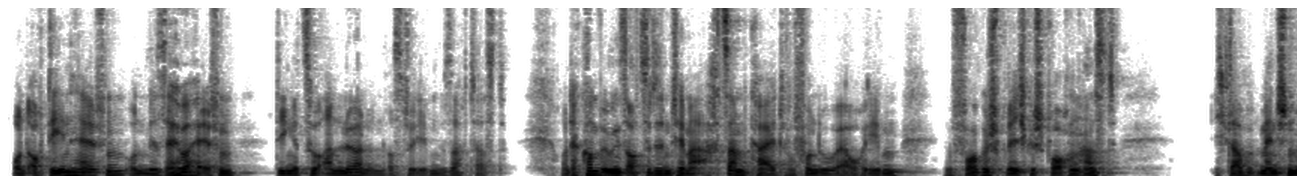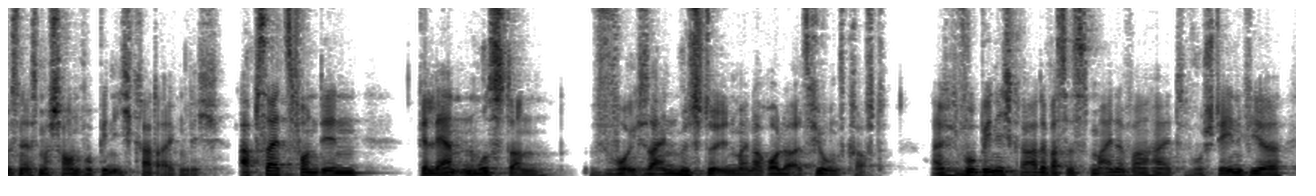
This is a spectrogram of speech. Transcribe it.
Und auch denen helfen und mir selber helfen, Dinge zu unlearnen, was du eben gesagt hast. Und da kommen wir übrigens auch zu diesem Thema Achtsamkeit, wovon du ja auch eben im Vorgespräch gesprochen hast. Ich glaube, Menschen müssen erstmal schauen, wo bin ich gerade eigentlich? Abseits von den gelernten Mustern, wo ich sein müsste in meiner Rolle als Führungskraft. Eigentlich, wo bin ich gerade? Was ist meine Wahrheit? Wo stehen wir?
